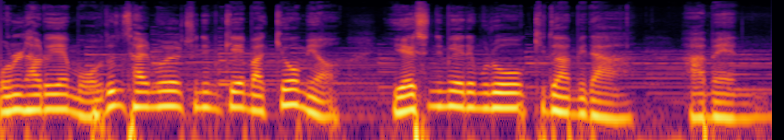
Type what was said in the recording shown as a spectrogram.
오늘 하루의 모든 삶을 주님께 맡겨오며 예수님의 이름으로 기도합니다. 아멘.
